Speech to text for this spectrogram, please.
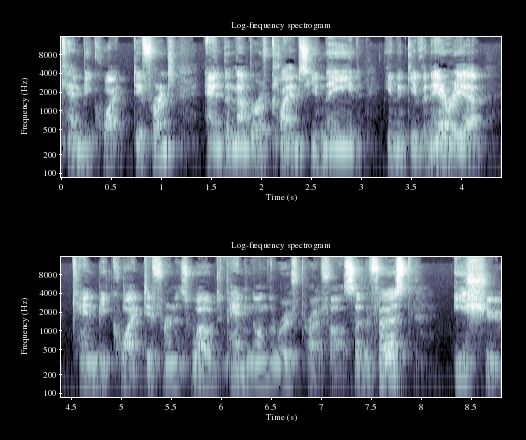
can be quite different and the number of clamps you need in a given area can be quite different as well depending on the roof profile. So the first issue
